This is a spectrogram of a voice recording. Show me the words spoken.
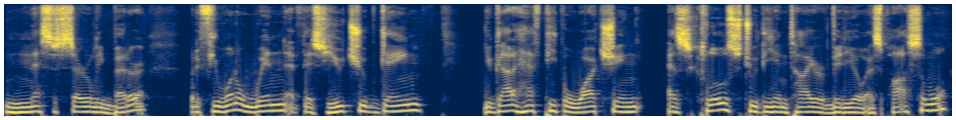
necessarily better, but if you want to win at this YouTube game, you got to have people watching as close to the entire video as possible.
